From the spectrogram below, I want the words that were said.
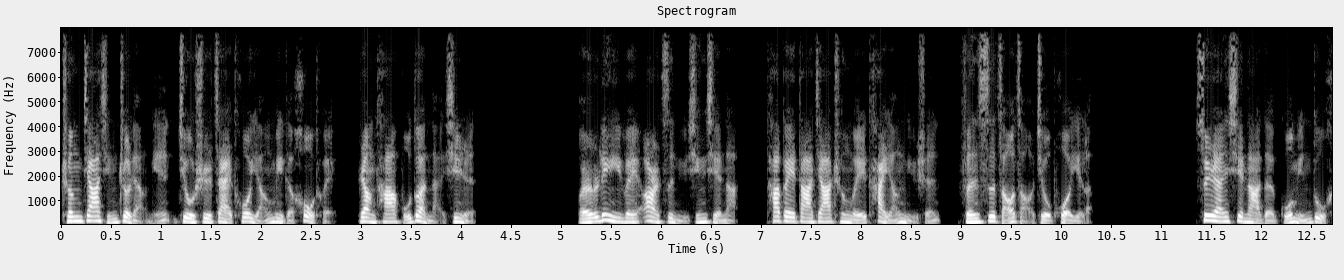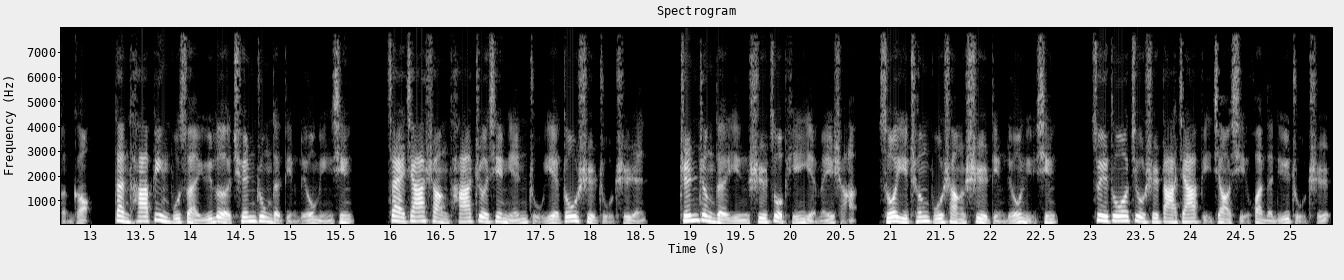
称嘉行这两年就是在拖杨幂的后腿，让她不断奶新人。而另一位二字女星谢娜，她被大家称为太阳女神，粉丝早早就破亿了。虽然谢娜的国民度很高，但她并不算娱乐圈中的顶流明星，再加上她这些年主业都是主持人，真正的影视作品也没啥，所以称不上是顶流女星，最多就是大家比较喜欢的女主持。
